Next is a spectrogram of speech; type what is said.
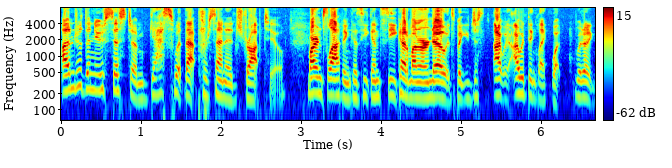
Under the new system, guess what that percentage dropped to? Martin's laughing because he can see kind of on our notes, but you just, I, w- I would think like, what, would it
